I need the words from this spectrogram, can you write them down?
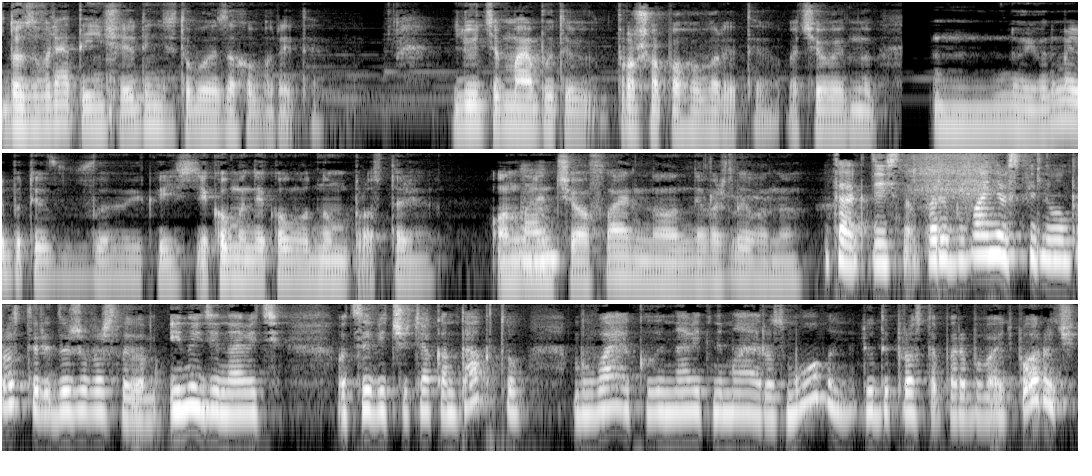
дозволяти іншій людині з тобою заговорити. Людям має бути про що поговорити, очевидно. Ну і вони мають бути в якийсь якому не якому одному просторі. Онлайн mm-hmm. чи офлайн, але неважливо. Но... Так, дійсно, перебування в спільному просторі дуже важливим. Іноді навіть оце відчуття контакту буває, коли навіть немає розмови, люди просто перебувають поруч,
